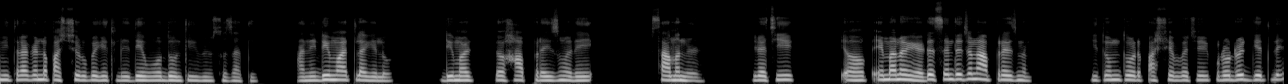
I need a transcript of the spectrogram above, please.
मित्राकडनं पाचशे रुपये घेतले देव दोन तीन दिवसासाठी आणि डीमार्टला गेलो. डीमार्ट हाफ प्राईजमध्ये सामान याची एमान एम आर असेल त्याच्या हाफ प्राईजमध्ये इथून थोडे पाचशे रुपयाचे प्रोडक्ट घेतले.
